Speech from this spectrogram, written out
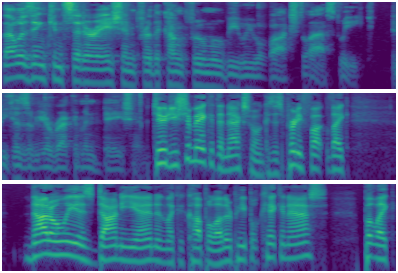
that was in consideration for the kung fu movie we watched last week because of your recommendation. Dude, you should make it the next one because it's pretty fuck. Like, not only is Donnie Yen and like a couple other people kicking ass, but like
